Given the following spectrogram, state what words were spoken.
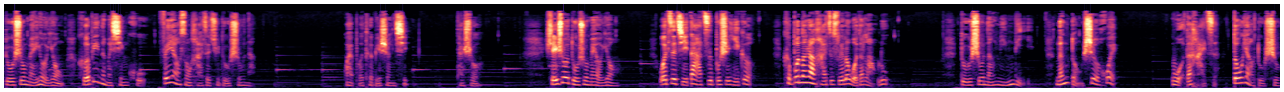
读书没有用，何必那么辛苦，非要送孩子去读书呢？外婆特别生气，她说。谁说读书没有用？我自己大字不识一个，可不能让孩子随了我的老路。读书能明理，能懂社会，我的孩子都要读书。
